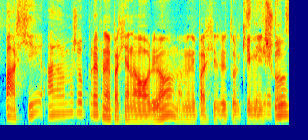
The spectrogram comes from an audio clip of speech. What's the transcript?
υπάρχει, αλλά νομίζω πρέπει να υπάρχει ένα όριο, να μην υπάρχει ρητορική μίσους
